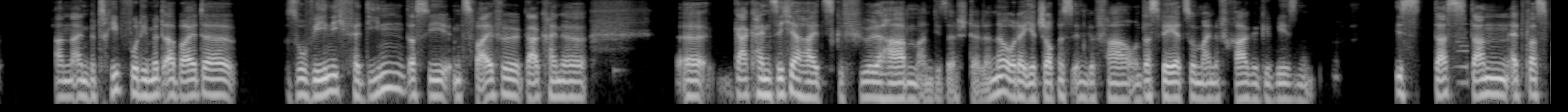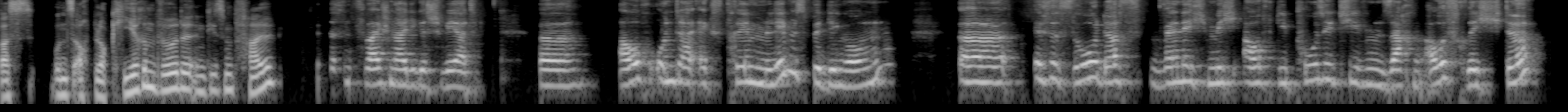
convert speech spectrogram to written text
an einen Betrieb, wo die Mitarbeiter so wenig verdienen, dass sie im Zweifel gar keine äh, gar kein Sicherheitsgefühl haben an dieser Stelle, ne? Oder ihr Job ist in Gefahr. Und das wäre jetzt so meine Frage gewesen. Ist das dann etwas, was uns auch blockieren würde in diesem Fall? Das ist ein zweischneidiges Schwert. Äh, auch unter extremen Lebensbedingungen äh, ist es so, dass wenn ich mich auf die positiven Sachen ausrichte,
